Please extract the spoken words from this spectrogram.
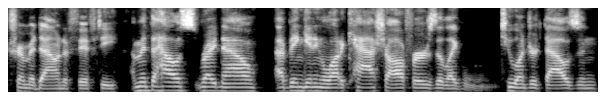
trim it down to 50. I'm at the house right now. I've been getting a lot of cash offers at like 200,000.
